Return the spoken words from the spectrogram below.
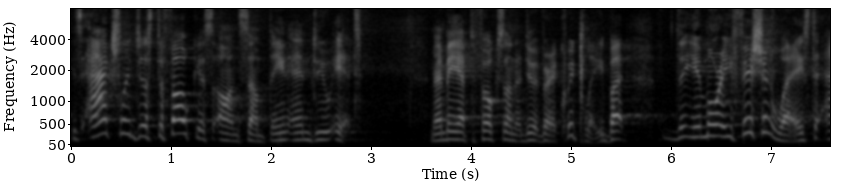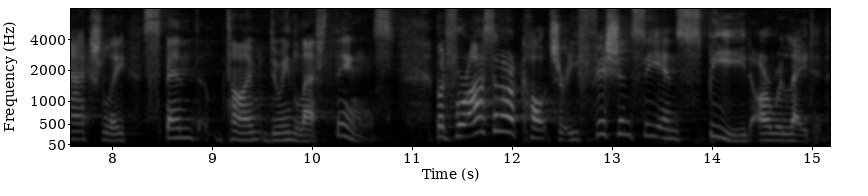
is actually just to focus on something and do it. Maybe you have to focus on it and do it very quickly, but the more efficient way is to actually spend time doing less things. But for us in our culture, efficiency and speed are related.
